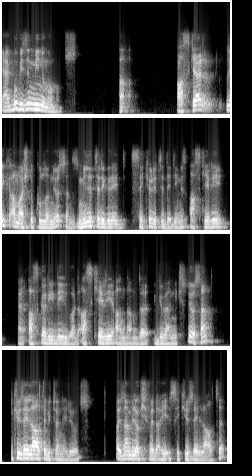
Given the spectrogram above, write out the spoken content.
Yani bu bizim minimumumuz. Askerlik amaçlı kullanıyorsanız military grade security dediğimiz askeri yani asgari değil bu arada askeri anlamda güvenlik istiyorsan 256 bit öneriyoruz. O yüzden blok şifrede 256.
